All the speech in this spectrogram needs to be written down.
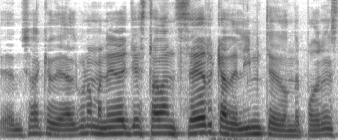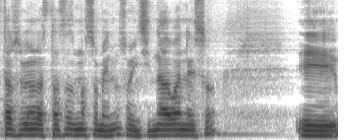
Anunciaba que de alguna manera ya estaban cerca del límite de donde podrían estar subiendo las tasas más o menos, o insinuaban eso. Eh,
